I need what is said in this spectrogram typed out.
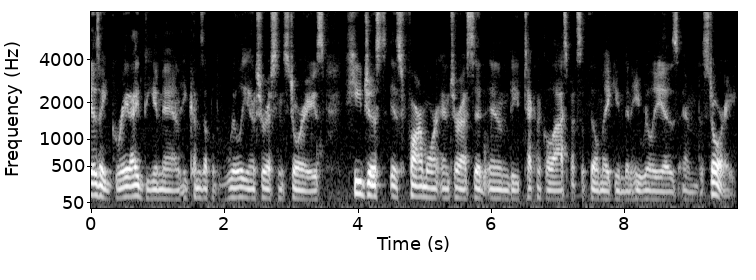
is a great idea man. He comes up with really interesting stories. He just is far more interested in the technical aspects of filmmaking than he really is in the story.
